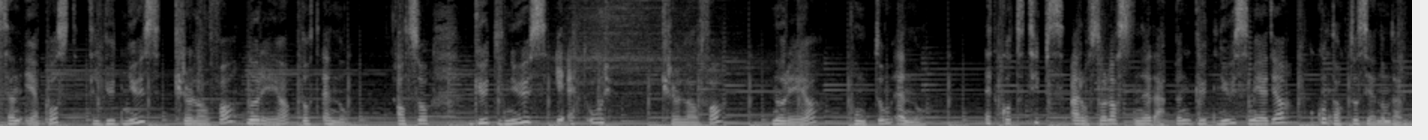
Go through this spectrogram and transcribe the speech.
Send e-post til goodnews-norea.no Altså good news i ett ord. Krøllalfa norea.no. Et godt tips er også å laste ned appen Good News Media og kontakte oss gjennom den.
